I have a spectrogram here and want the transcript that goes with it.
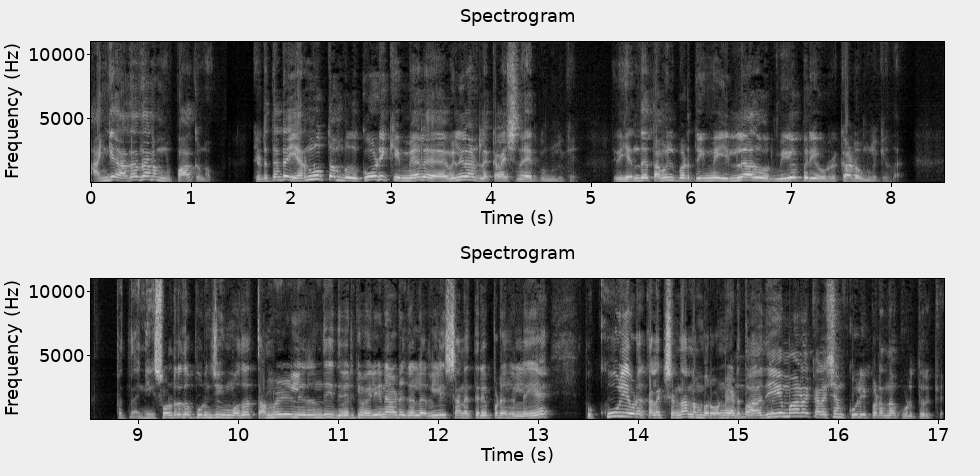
அங்கே அதை தான் நம்ம பார்க்கணும். கிட்டத்தட்ட இரநூத்தம்பது கோடிக்கு மேலே வெளிநாட்டில் கலெக்ஷன் ஆயிருக்கு உங்களுக்கு. இது எந்த தமிழ் படத்துக்குமே இல்லாத ஒரு மிகப்பெரிய ஒரு ரெக்கார்டு உங்களுக்கு இதை. இப்போ நீங்கள் சொல்கிறத புரிஞ்சிக்கும் போது தமிழிலிருந்து இது வரைக்கும் வெளிநாடுகளில் ரிலீஸ் ஆன திரைப்படங்கள்லேயே இப்போ கூலியோட கலெக்ஷன் தான் நம்பர் ஒன் ரொம்ப இடத்துல இருக்கு. அதிகமான கலெக்ஷன் கூலி படம் தான் கொடுத்துருக்கு.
